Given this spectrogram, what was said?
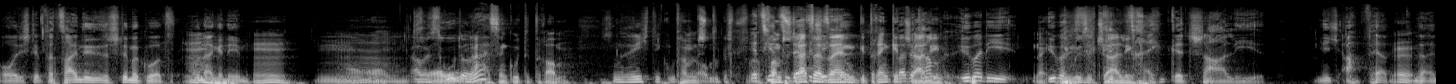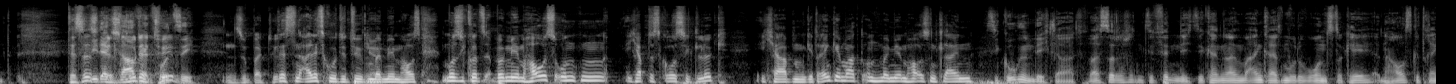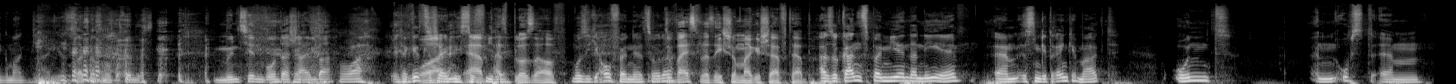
Oh, die Stimme, verzeihen Sie diese Stimme kurz. Unangenehm. Aber ist gut, ah, oder? das sind gute Trauben. Das sind richtig gute Vom, Trauben. Jetzt hier vom Strasser sein Getränke Charlie. Über die, Nein, über Gemüse Charlie. Getränke Charlie. Nicht abwerten. Nein. Das ist, das ist ein guter. Typ. Ein super Typ. Das sind alles gute Typen bei mir im Haus. Muss ich kurz, bei mir im Haus unten, ich habe das große Glück, ich habe einen Getränkemarkt unten bei mir im Haus, einen kleinen. Sie googeln dich gerade. Weißt du das schon? Sie finden dich. Sie können dann mal angreifen, wo du wohnst. Okay? Ein Haus, Getränkemarkt, klein. Jetzt sag, was noch drin ist. In München wohnt er scheinbar. Boah, da gibt's Boah, wahrscheinlich nicht so ja, viele. pass bloß auf. Muss ich aufhören jetzt, oder? Du weißt, was ich schon mal geschafft habe. Also ganz bei mir in der Nähe ähm, ist ein Getränkemarkt und ein Obst, ähm,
